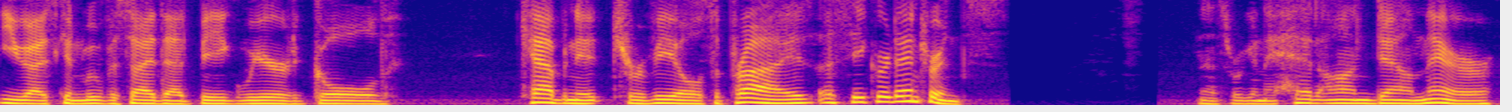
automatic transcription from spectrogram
you guys can move aside that big, weird gold cabinet to reveal, surprise, a secret entrance. And so we're going to head on down there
